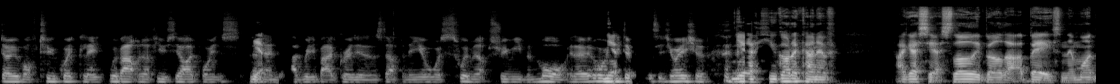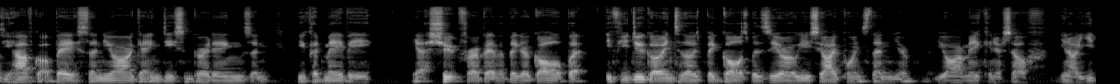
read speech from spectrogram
dove off too quickly without enough UCI points and Yeah. then had really bad gridding and stuff, and he almost swimming upstream even more in a already Yeah. difficult situation. yeah, you got to kind of, I guess, yeah, slowly build out a base, and then once you have got a base, then you are getting decent griddings, and you could maybe, yeah, shoot for a bit of a bigger goal. But if you do go into those big goals with zero UCI points, then you're you are making yourself, you know, you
